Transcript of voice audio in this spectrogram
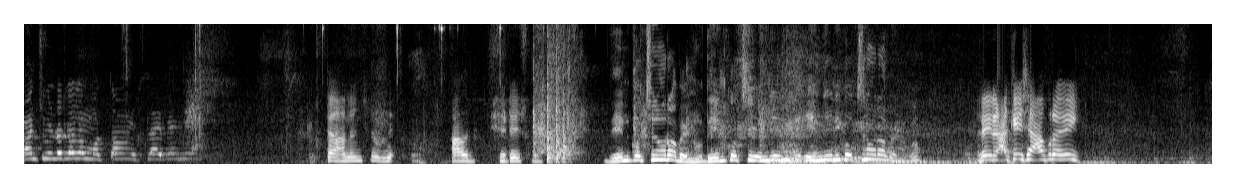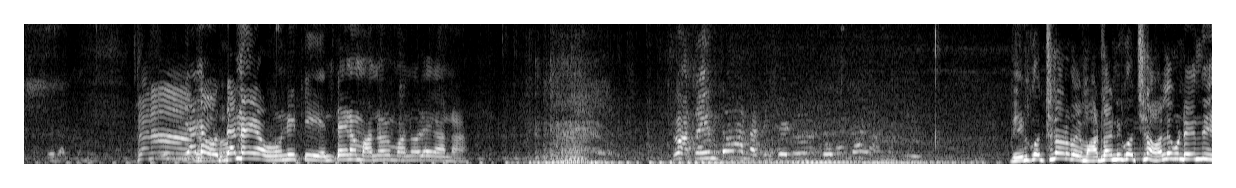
మంచి ఉండటంలో మొత్తం ఇట్లా అయిపోయింది. ఉంది. ఆ, షర్ట్ వేసుకో. దేనికి వచ్చినావు రా బే నువ్వు? దేనికి వచ్చి ఏం చేయడానికి ఏం చేయడానికి వచ్చినావు రా నువ్వు? అరే రాకేష్ ఆపురా ఏయ్. అన్న వద్దన్నయ్య ఓనిటి ఎంతైనా మనోడు మనోడే కన్నా నువ్వు అట్లా చెప్తావా అన్న టీ-షర్ట్ కోపం కాదా అన్నకి? దేనికి వచ్చినావు రా బే మాట్లాడడానికి వచ్చినావా? లేకుంటే ఏంది?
